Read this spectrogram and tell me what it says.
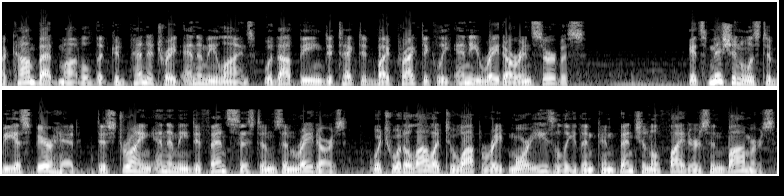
a combat model that could penetrate enemy lines without being detected by practically any radar in service. Its mission was to be a spearhead, destroying enemy defense systems and radars, which would allow it to operate more easily than conventional fighters and bombers.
